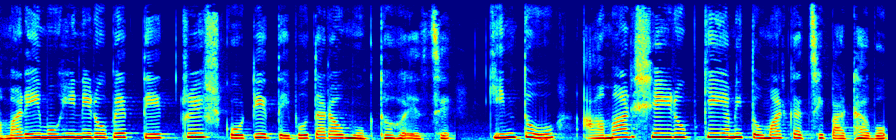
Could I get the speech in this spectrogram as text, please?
আমার এই মোহিনী রূপে তেত্রিশ কোটি দেবতারাও মুগ্ধ হয়েছে। কিন্তু আমার সেই রূপকেই আমি তোমার কাছে পাঠাবো,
